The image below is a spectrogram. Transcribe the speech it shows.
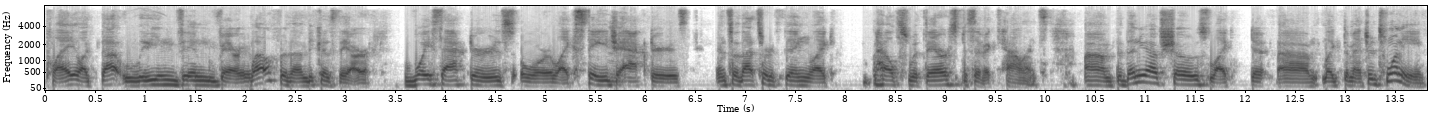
play like that leans in very well for them because they are voice actors or like stage actors. And so that sort of thing like helps with their specific talents. Um, but then you have shows like um, like dimension 20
